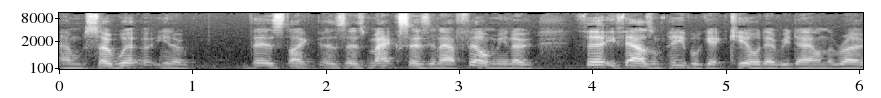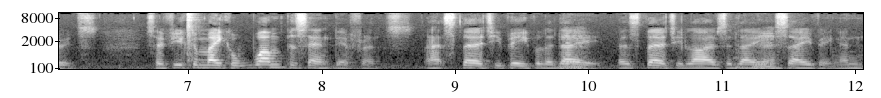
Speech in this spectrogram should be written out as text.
And so we're you know there's like as, as Max says in our film, you know, thirty thousand people get killed every day on the roads. So if you can make a one percent difference, that's thirty people a day. That's thirty lives a day Yeah. you're saving, and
